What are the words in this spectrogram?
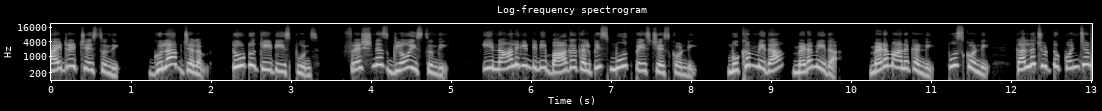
హైడ్రేట్ చేస్తుంది. గులాబ్ జలం టూ టు కే టీ స్పూన్స్. ఫ్రెష్నెస్ గ్లో ఇస్తుంది. ఈ నాలుగింటిని బాగా కలిపి స్మూత్ పేస్ట్ చేసుకోండి. ముఖం మీద మెడ మీద మెడ మానకండి. పూసుకోండి. కళ్ళ చుట్టూ కొంచెం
